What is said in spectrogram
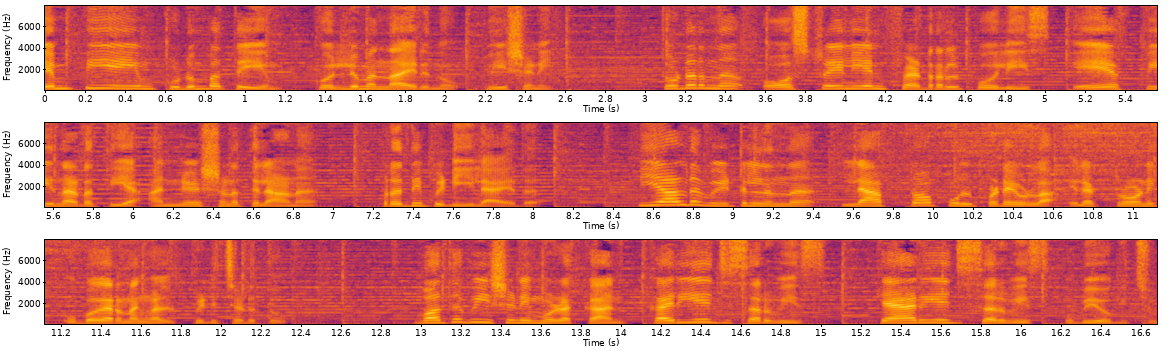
എം പിയെയും കുടുംബത്തെയും കൊല്ലുമെന്നായിരുന്നു ഭീഷണി. തുടർന്ന് ഓസ്ട്രേലിയൻ ഫെഡറൽ പോലീസ് എ നടത്തിയ അന്വേഷണത്തിലാണ് പ്രതി പിടിയിലായത് ഇയാളുടെ വീട്ടിൽ നിന്ന് ലാപ്ടോപ്പ് ഉൾപ്പെടെയുള്ള ഇലക്ട്രോണിക് ഉപകരണങ്ങൾ പിടിച്ചെടുത്തു. വധഭീഷണി മുഴക്കാൻ കരിയേജ് സർവീസ് കാരിയേജ് സർവീസ് ഉപയോഗിച്ചു.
